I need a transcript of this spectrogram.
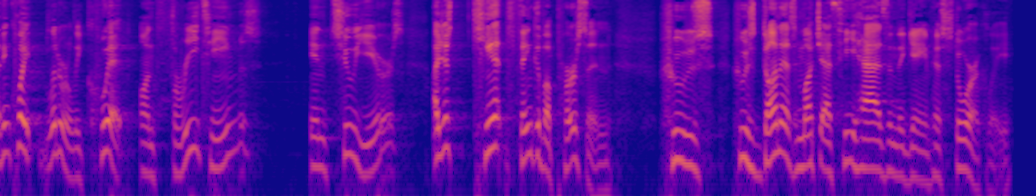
I think, quite literally quit on three teams in two years. I just can't think of a person who's who's done as much as he has in the game historically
